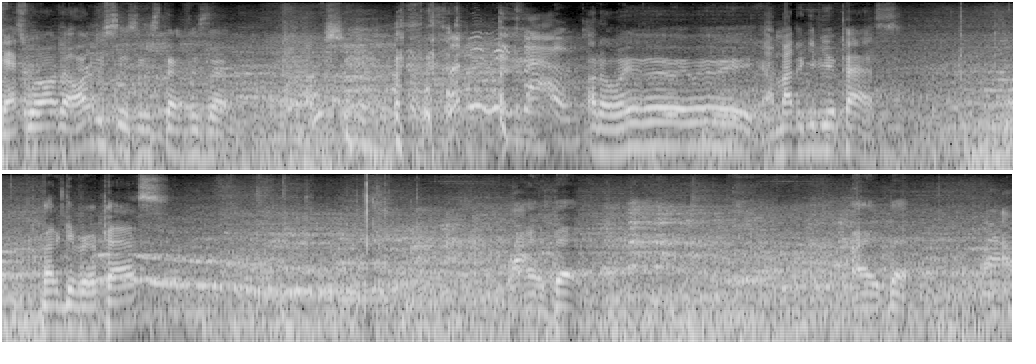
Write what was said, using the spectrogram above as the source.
That's where all the artists and stuff is at. Oh shit. Let me read that. Hold on, wait, wait, wait, wait, wait. I'm about to give you a pass. About to give her a pass. All right, bet. I bet. Wow.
